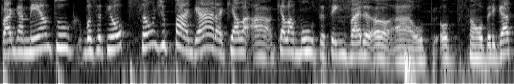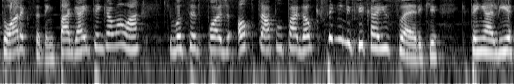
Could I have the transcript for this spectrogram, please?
pagamento, você tem a opção de pagar aquela, aquela multa. Tem várias, a, a opção obrigatória que você tem que pagar e tem aquela lá que você pode optar por pagar. O que significa isso, Eric? Que tem ali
